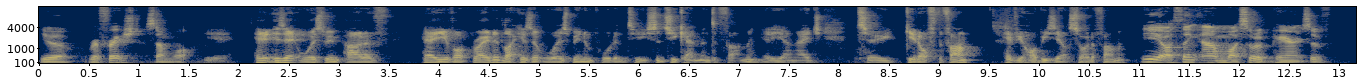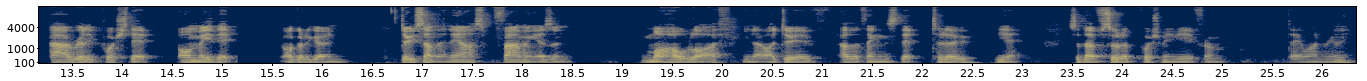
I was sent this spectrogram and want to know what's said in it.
you're refreshed somewhat. Yeah. Has that always been part of how you've operated? Like, has it always been important to you since you came into farming at a young age to get off the farm, have your hobbies outside of farming? Yeah, I think um, my sort of parents have uh, really pushed that on me that I've got to go and do something else. Farming isn't my whole life. You know, I do have other things that to do. Yeah. So they've sort of pushed me here from day one, really.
